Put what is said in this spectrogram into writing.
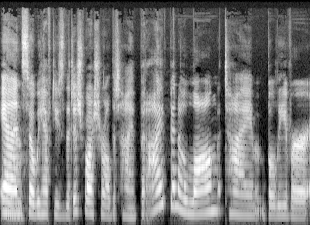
And Yeah. so we have to use the dishwasher all the time. But I've been a long time believer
